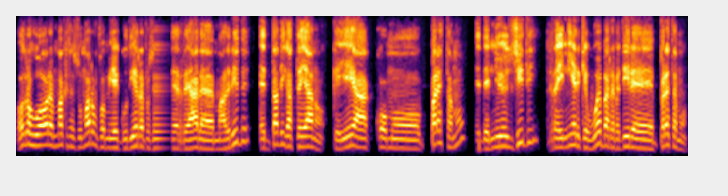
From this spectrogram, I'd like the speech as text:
Otros jugadores más que se sumaron fue Miguel Gutiérrez, de Real Madrid, el Tati Castellano, que llega como préstamo de New York City, Reinier, que vuelve a repetir eh, préstamo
